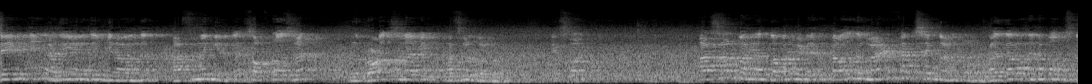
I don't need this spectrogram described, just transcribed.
சேம் திங் அதுவே வந்து இங்கே நான் வந்து அசம்பிளிங் இருக்கு சாஃப்ட்வேர்ஸ்ல இந்த ப்ராடக்ட்ஸ் எல்லாமே அசம்பிள் பண்ணுறோம் நெக்ஸ்ட் ஒன் அசம்பிள் பண்ணதுக்கு அப்புறமேட்டு நான் வந்து மேனுஃபேக்சரிங் அனுப்பணும். அதுக்காக வந்து என்ன பர்பஸ்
